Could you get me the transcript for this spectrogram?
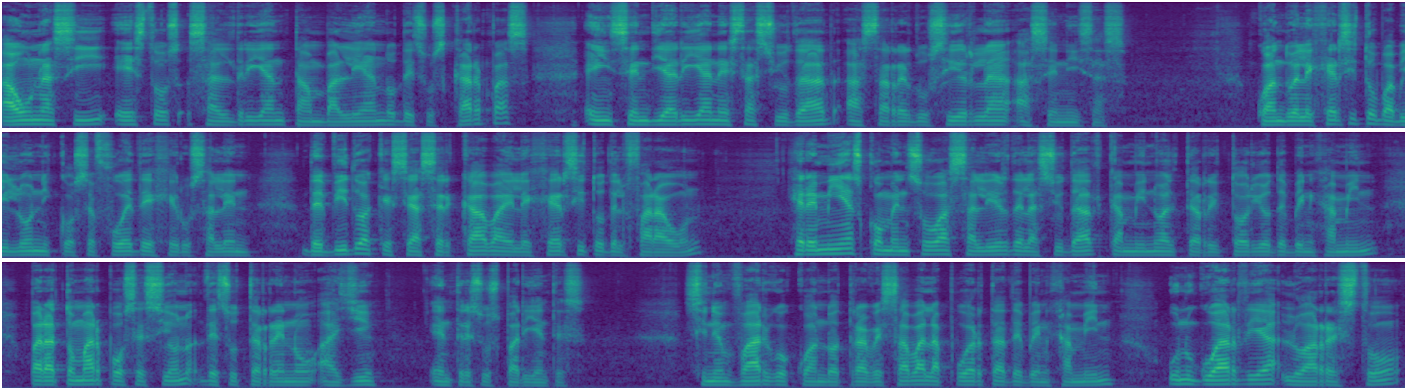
Aún así, estos saldrían tambaleando de sus carpas e incendiarían esta ciudad hasta reducirla a cenizas. Cuando el ejército babilónico se fue de Jerusalén debido a que se acercaba el ejército del faraón, Jeremías comenzó a salir de la ciudad camino al territorio de Benjamín para tomar posesión de su terreno allí, entre sus parientes. Sin embargo, cuando atravesaba la puerta de Benjamín, un guardia lo arrestó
